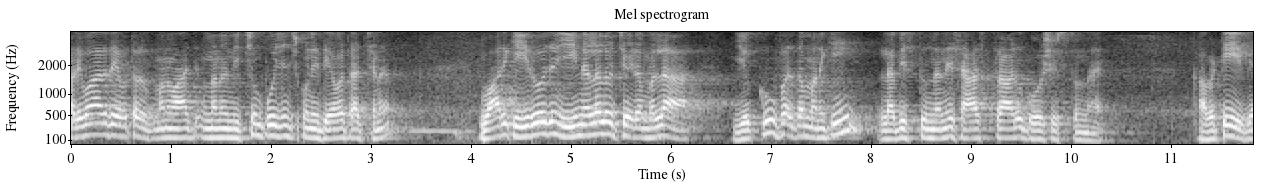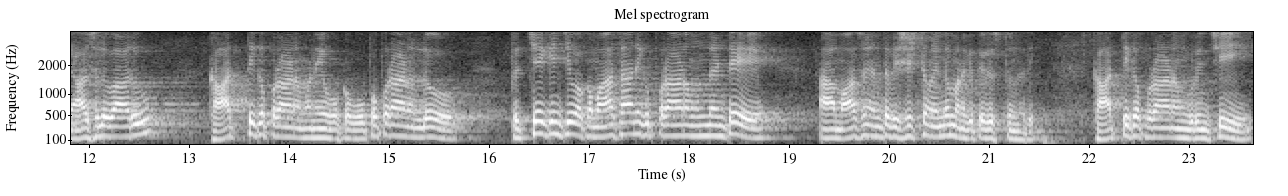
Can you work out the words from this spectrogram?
పరివార దేవతలు మనం ఆచ మనం నిత్యం పూజించుకునే దేవత అర్చన వారికి ఈరోజు ఈ నెలలో చేయడం వల్ల ఎక్కువ ఫలితం మనకి లభిస్తుందని శాస్త్రాలు ఘోషిస్తున్నాయి. కాబట్టి వ్యాసుల వారు కార్తీక పురాణం అనే ఒక ఉప పురాణంలో ప్రత్యేకించి ఒక మాసానికి పురాణం ఉందంటే ఆ మాసం ఎంత విశిష్టమైందో మనకు తెలుస్తున్నది. కార్తీక పురాణం గురించి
